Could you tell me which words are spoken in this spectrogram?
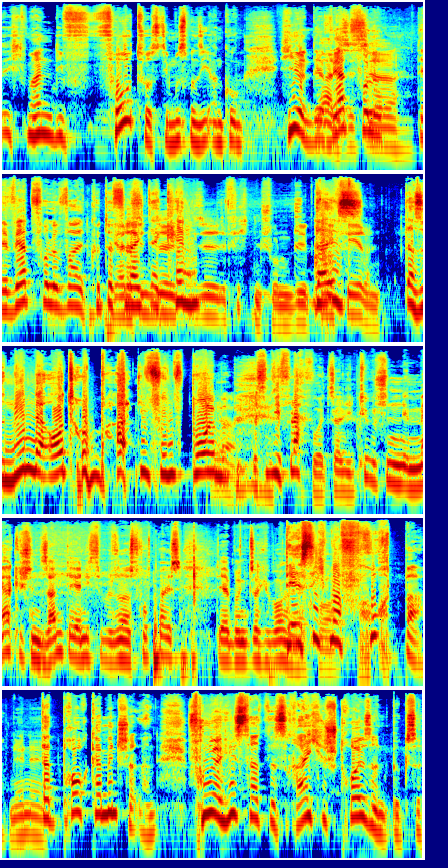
ich meine, die Fotos, die muss man sich angucken. Hier, der, Ja, wertvolle, ist, äh, der wertvolle Wald, könnt ihr Ja, vielleicht das sind erkennen. Diese, diese Fichten schon, die da ist. Also neben der Autobahn die fünf Bäume. Ja, das sind die Flachwurzel, die typischen im märkischen Sand, der ja nicht so besonders fruchtbar ist, der bringt solche Bäume. Der ist nicht hervor. mal fruchtbar. Nee, nee. Das braucht kein Mensch das Land. Früher hieß das das reiche Streusandbüchse.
